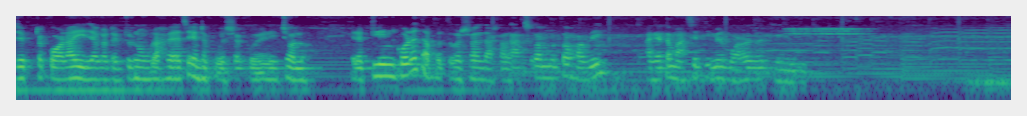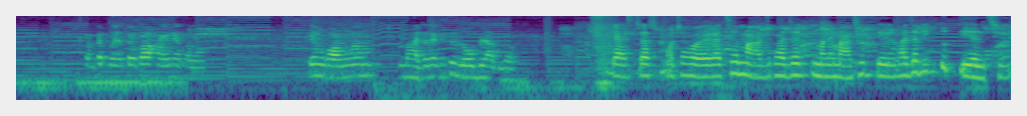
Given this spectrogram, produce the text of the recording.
যে একটা কড়াই, এই জায়গাটা একটু নোংরা হয়ে আছে, এটা পরিষ্কার করে নিই। চলো। এটা ক্লিন করে তারপর তোমার সঙ্গে দেখা কাজকর্ম তো হবেই। আগে একটা মাছের ডিমের বড়া খেয়ে নিই সবটা পরিষ্কার করা হয়নি এখনও। কেমন গরম গরম ভাজাটা একটু লোভ লাগল। গ্যাস ট্যাস মোছা হয়ে গেছে। মাছ ভাজার মানে মাছের তেল ভাজার একটু তেল ছিল।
